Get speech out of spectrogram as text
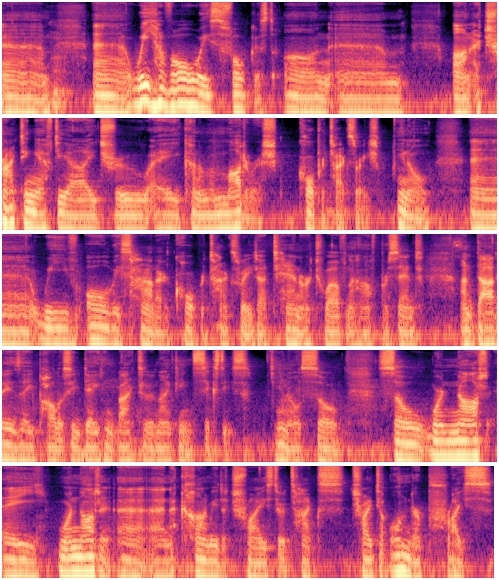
Um, uh, we have always focused on um, on attracting FDI through a kind of a moderate corporate tax rate. You know, uh, we've always had our corporate tax rate at 10 or 12.5%, and that is a policy dating back to the 1960s. You know, so so we're not a we're not a, an economy that tries to tax try to underprice,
